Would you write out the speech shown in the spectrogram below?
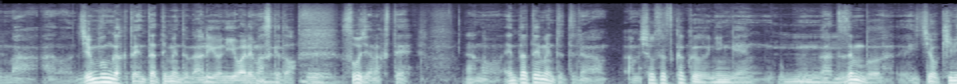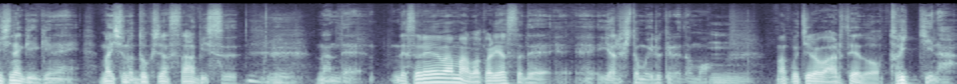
ー、まあ、あの純文学とエンターテインメントがあるように言われますけど、えー、そうじゃなくてあのエンターテインメントっていうのはあの小説書く人間が全部一応気にしなきゃいけない、まあ、一種の読者サービスなんででそれはまあ分かりやすさでやる人もいるけれども、まあ、こちらはある程度トリッキーな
